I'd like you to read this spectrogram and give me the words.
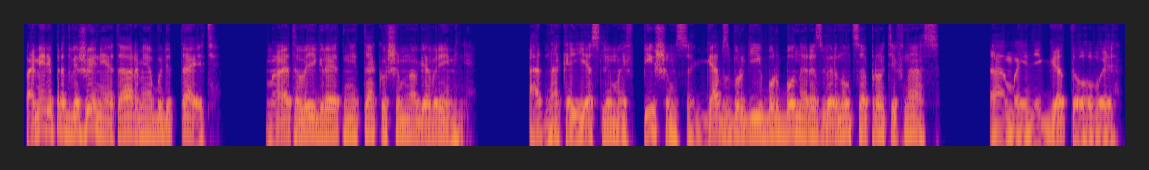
По мере продвижения эта армия будет таять, но это выиграет не так уж и много времени. Однако если мы впишемся, Габсбурги и Бурбоны развернутся против нас, а мы не готовы. —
